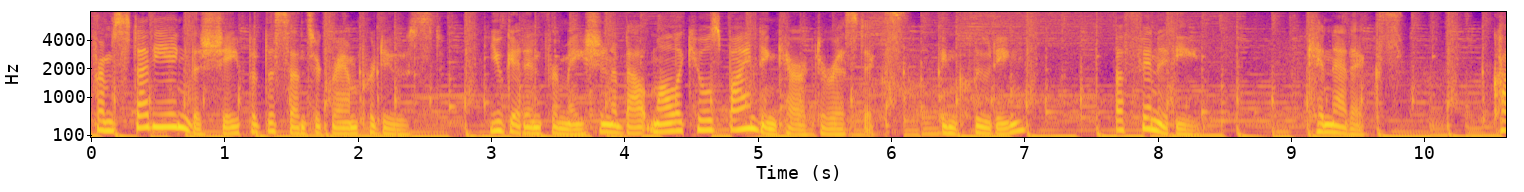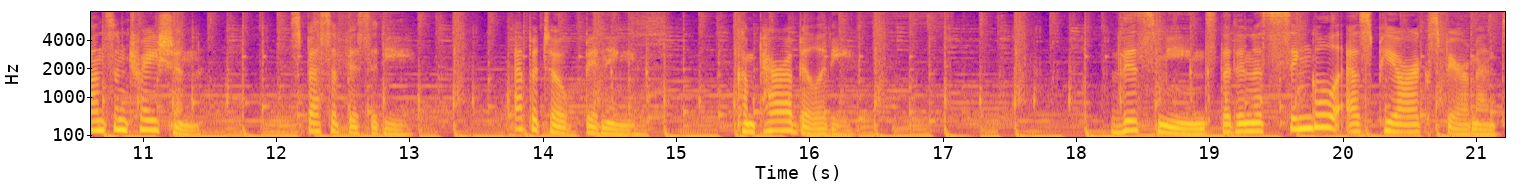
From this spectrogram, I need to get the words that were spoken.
From studying the shape of the sensorgram produced, you get information about molecules' binding characteristics, including affinity, kinetics, concentration, specificity, epitope binning, comparability. This means that in a single SPR experiment,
